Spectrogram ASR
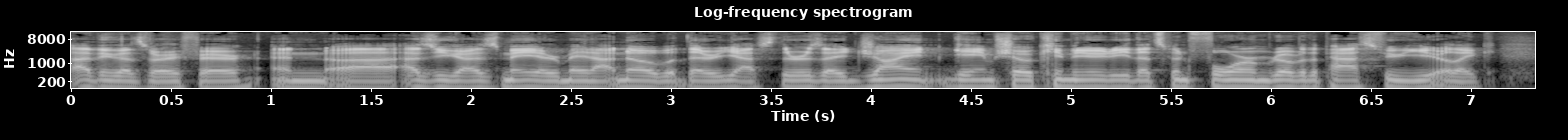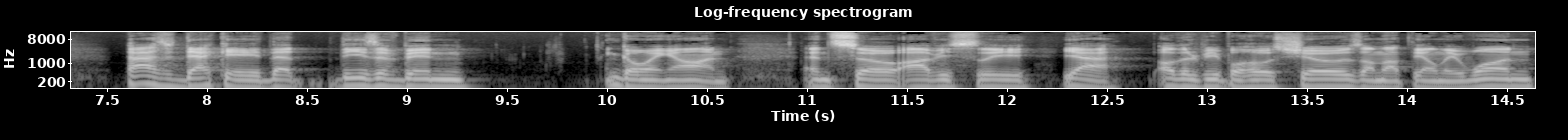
I think that's very fair. And uh, as you guys may or may not know, but there, yes, there is a giant game show community that's been formed over the past few years, like past decade, that these have been going on. And so obviously, yeah, other people host shows. I'm not the only one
